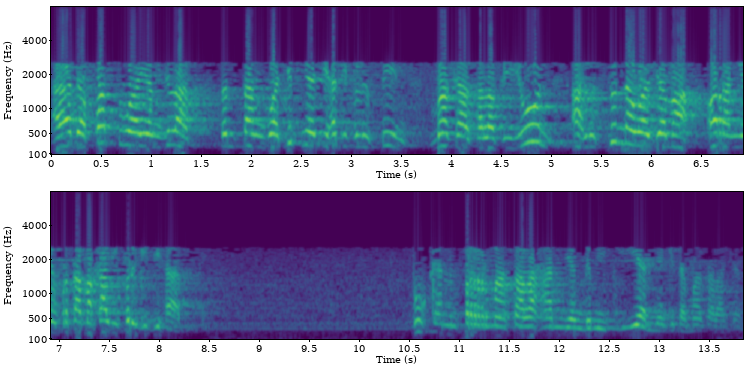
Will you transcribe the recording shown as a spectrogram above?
ada fatwa yang jelas tentang wajibnya jihad di Filistin, maka salafiyun, ahlus sunnah wal jamaah, orang yang pertama kali pergi jihad. Bukan permasalahan yang demikian yang kita masalahkan.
